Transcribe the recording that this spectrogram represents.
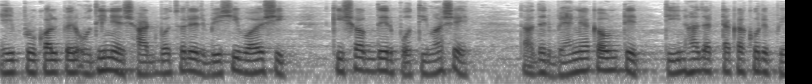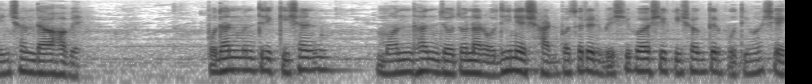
এই প্রকল্পের অধীনে ষাট বছরের বেশি বয়সী কৃষকদের প্রতি মাসে তাদের ব্যাঙ্ক অ্যাকাউন্টে তিন হাজার টাকা করে পেনশন দেওয়া হবে। প্রধানমন্ত্রী কিষাণ মনধন যোজনার অধীনে ষাট বছরের বেশি বয়সী কৃষকদের প্রতি মাসে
